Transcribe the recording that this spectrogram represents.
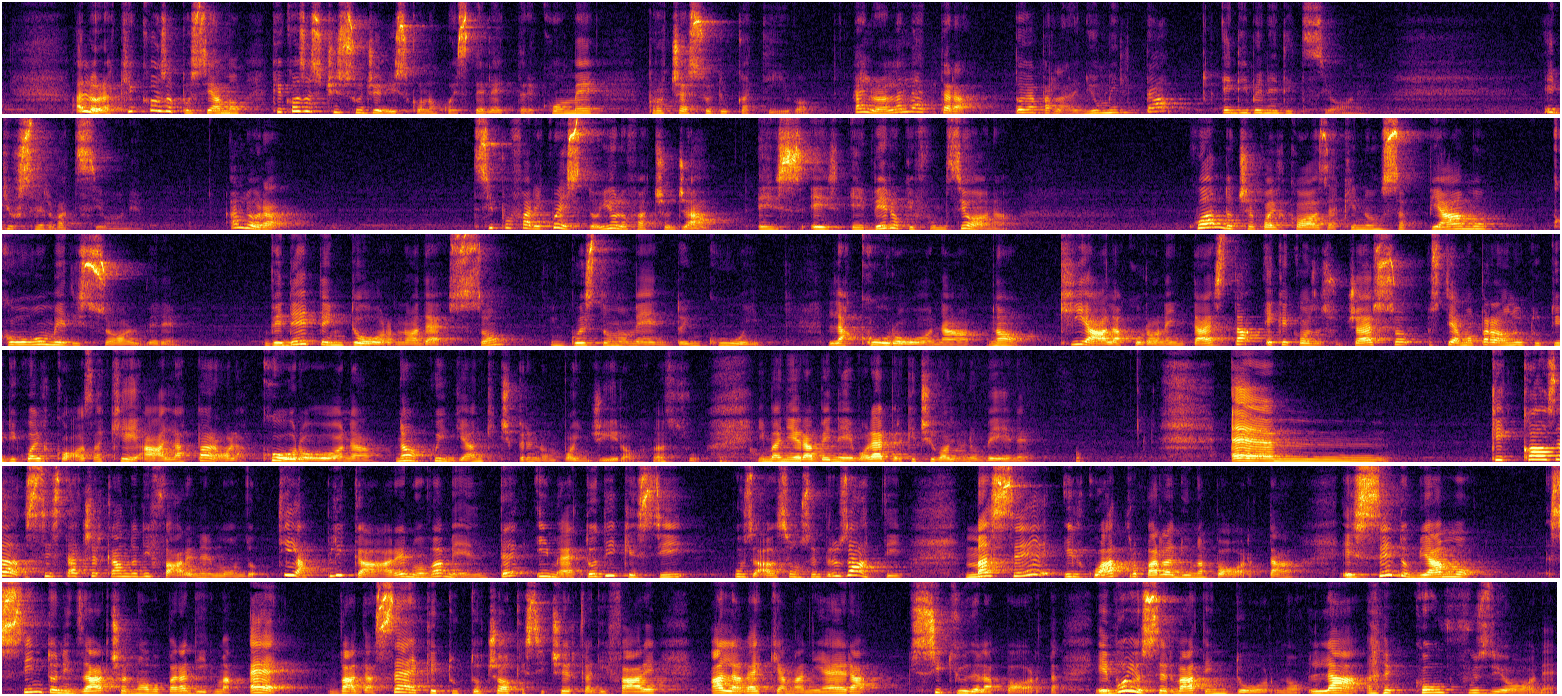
Allora, che cosa possiamo, che cosa ci suggeriscono queste lettere come processo educativo? Allora, la lettera doveva parlare di umiltà e di benedizione e di osservazione. Allora, si può fare questo, io lo faccio già, è, è, è vero che funziona. Quando c'è qualcosa che non sappiamo come risolvere, vedete intorno adesso, in questo momento in cui la corona, no? Chi ha la corona in testa e che cosa è successo? Stiamo parlando tutti di qualcosa che ha la parola corona, no? Quindi anche ci prendono un po' in giro, su, in maniera benevola, eh, perché ci vogliono bene. Ehm, che cosa si sta cercando di fare nel mondo? Di applicare nuovamente i metodi che si usavano, sono sempre usati. Ma se il 4 parla di una porta e se dobbiamo sintonizzarci al nuovo paradigma, è va da sé che tutto ciò che si cerca di fare alla vecchia maniera si chiude la porta e voi osservate intorno la confusione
